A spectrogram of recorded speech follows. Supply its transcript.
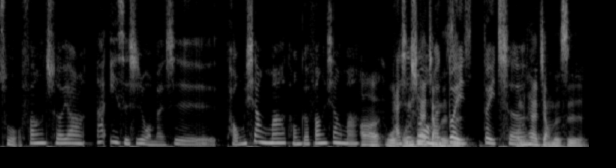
左方车要让，那意思是我们是同向吗？同个方向吗？啊、我还是我们现在说我们对讲的是，对车我们现？在讲的是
